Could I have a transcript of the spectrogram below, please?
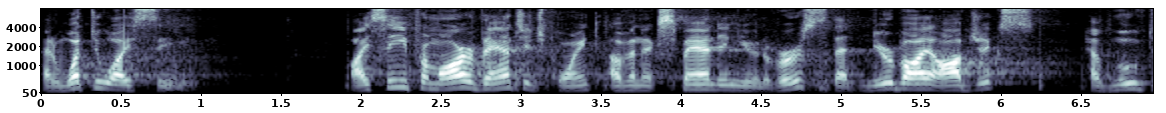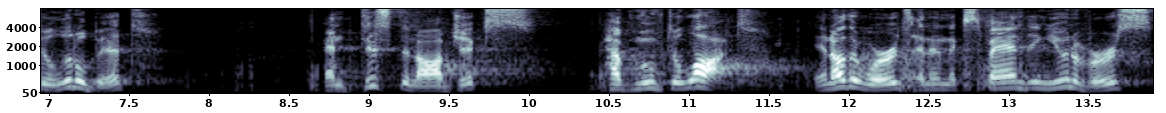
And what do I see? I see from our vantage point of an expanding universe that nearby objects have moved a little bit and distant objects have moved a lot. In other words, in an expanding universe,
